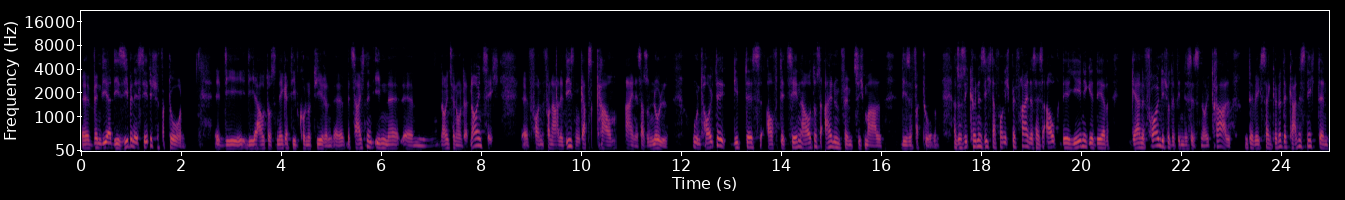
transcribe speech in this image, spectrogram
Äh, wenn wir die sieben ästhetischen Faktoren die die Autos negativ konnotieren, bezeichnen. In 1990 ähm, von, von all diesen gab es kaum eines, also null. Und heute gibt es auf den zehn Autos 51 Mal diese Faktoren. Also Sie können sich davon nicht befreien. Das heißt, auch derjenige, der gerne freundlich oder mindestens neutral unterwegs sein können, der kann es nicht, denn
